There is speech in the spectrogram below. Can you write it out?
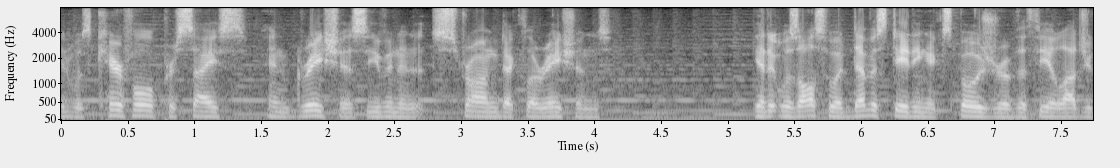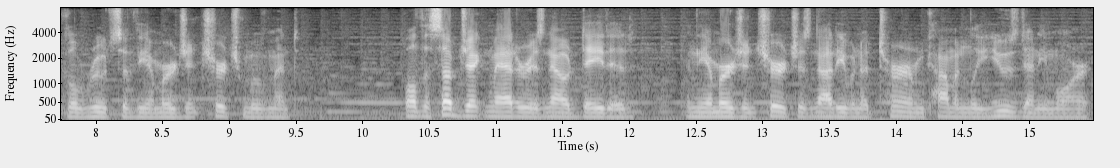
It was careful, precise, and gracious even in its strong declarations. Yet it was also a devastating exposure of the theological roots of the emergent church movement. While the subject matter is now dated, and the emergent church is not even a term commonly used anymore,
